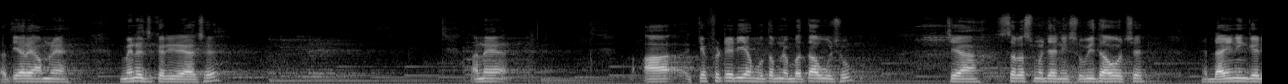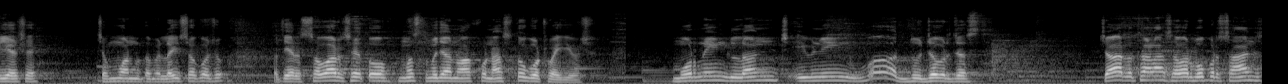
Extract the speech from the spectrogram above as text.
અત્યારે અમને મેનેજ કરી રહ્યા છે. અને આ કેફેટેરિયા હું તમને બતાવું છું. જ્યાં સરસ મજાની સુવિધાઓ છે ડાઇનિંગ એરિયા છે, જમવાનું તમે લઈ શકો છો. અત્યારે સવાર છે તો મસ્ત મજાનો આખો નાસ્તો ગોઠવાઈ ગયો છે. મોર્નિંગ લંચ ઇવનિંગ બધું જબરજસ્ત. ચાર અથાણા સવાર, બપોર, સાંજ,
